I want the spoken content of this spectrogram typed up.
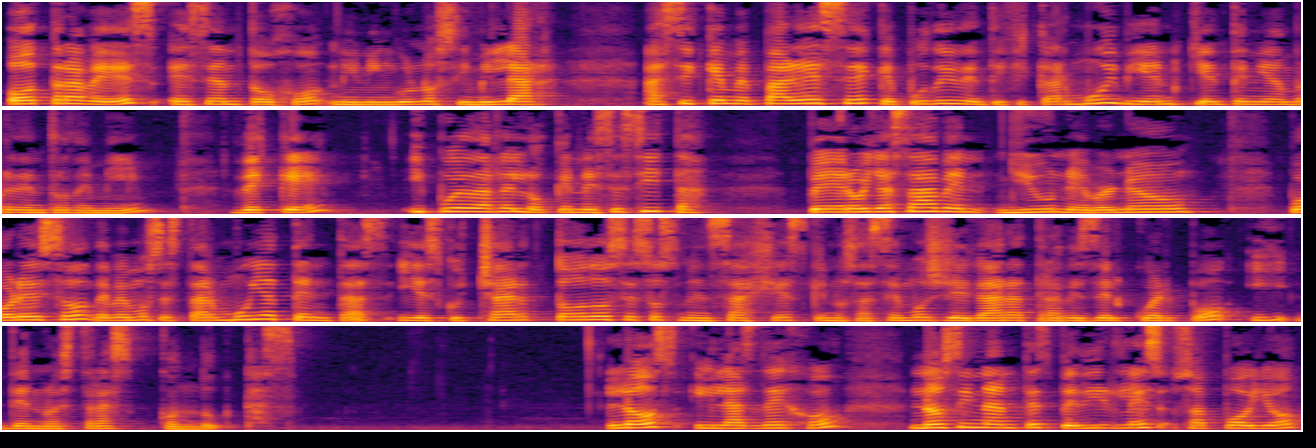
otra vez ese antojo ni ninguno similar. Así que me parece que pude identificar muy bien quién tenía hambre dentro de mí, de qué, y pude darle lo que necesita. Pero ya saben, you never know. Por eso debemos estar muy atentas y escuchar todos esos mensajes que nos hacemos llegar a través del cuerpo y de nuestras conductas. Los y las dejo, no sin antes pedirles su apoyo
